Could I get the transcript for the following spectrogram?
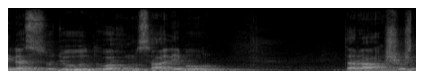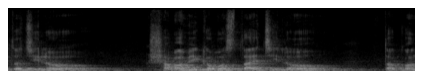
ইলা সুজুদ ওয়া হুম সালিমুন তারা সুস্থ ছিল, স্বাভাবিক অবস্থায় ছিল, তখন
